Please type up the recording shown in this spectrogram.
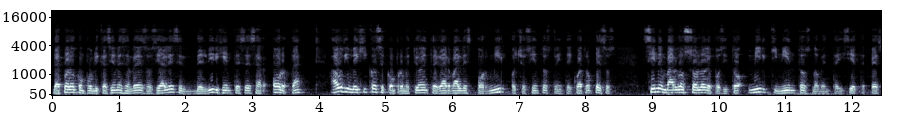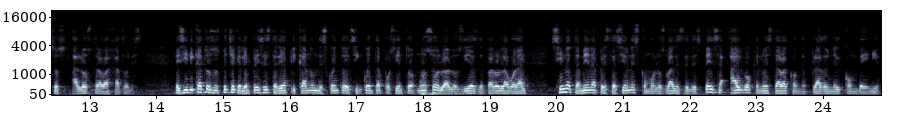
De acuerdo con publicaciones en redes sociales del dirigente César Horta, Audi México se comprometió a entregar vales por 1.834 pesos. Sin embargo, solo depositó 1.597 pesos a los trabajadores. El sindicato sospecha que la empresa estaría aplicando un descuento del 50% no solo a los días de paro laboral, sino también a prestaciones como los vales de despensa, algo que no estaba contemplado en el convenio.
